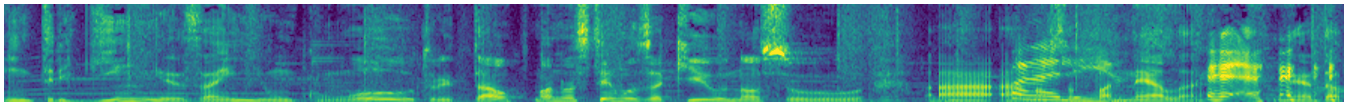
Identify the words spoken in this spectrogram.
intriguinhas aí, um com o outro e tal. Mas nós temos aqui o nosso. a, a nossa panela, É. né? Da,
